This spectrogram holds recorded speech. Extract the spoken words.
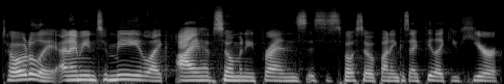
Totally. And I mean, to me, like I have so many friends. This is so, so funny because I feel like you hear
